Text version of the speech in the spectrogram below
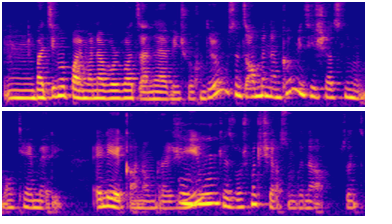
բայց իմը պայմանավորված է նաև ինչ որ խնդիրով, ու սենց ամեն անգամ ինձ հիշացնում եմ, օքեյ մերի էլի էկանոմ ռեժիմ, քեզ ոչ մեկ չի ասում գնա, սենց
